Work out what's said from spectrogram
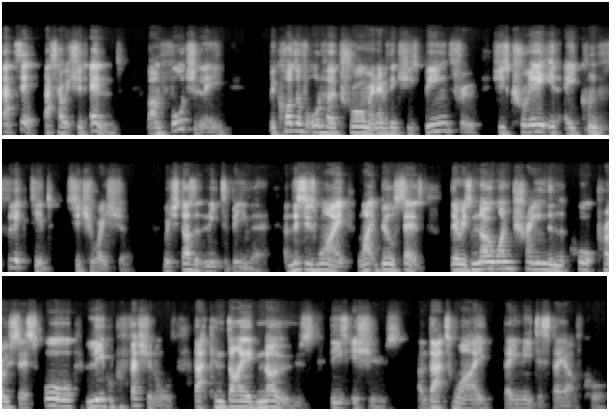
That's it. That's how it should end. But unfortunately, because of all her trauma and everything she's been through, she's created a conflicted situation, which doesn't need to be mm. there. And this is why, like Bill says, there is no one trained in the court process or legal professionals that can diagnose these issues. And that's why they need to stay out of court.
